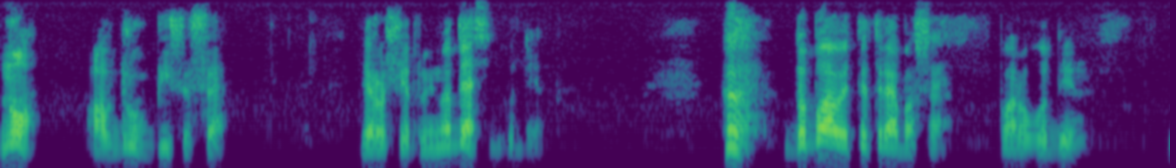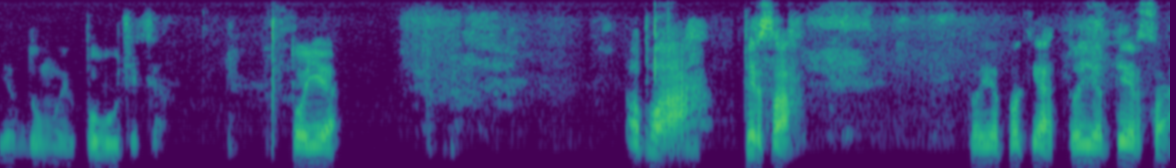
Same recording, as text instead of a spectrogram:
Но, а вдруг більше ще. Я розчитую на 10 годин. Добавити треба ще пару годин. Я думаю, получиться. То є. Опа! Тирса. То є пакет, то є тирса.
